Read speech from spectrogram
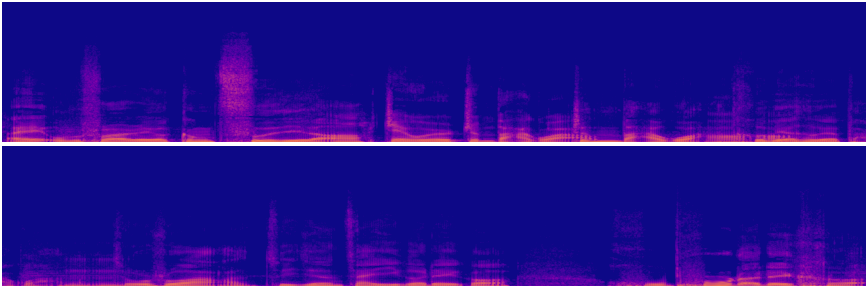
哎，我们说点这个更刺激的啊，这回是真八卦，真八卦，特别特别八卦。的。就是说啊，最近在一个这个虎扑的这个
